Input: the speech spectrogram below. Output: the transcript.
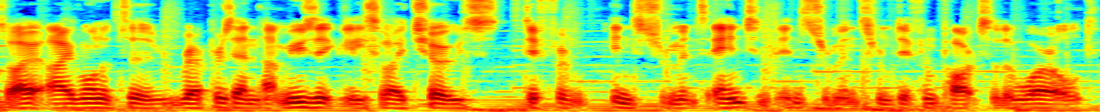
so I, I wanted to represent that musically so I chose different instruments ancient instruments from different parts of the world.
